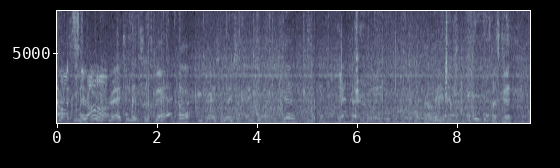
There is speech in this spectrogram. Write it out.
on strong. Congratulations, man. Congratulations. How you doing? Yeah. That's good.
